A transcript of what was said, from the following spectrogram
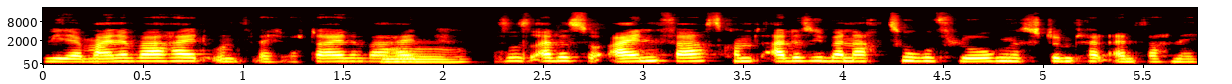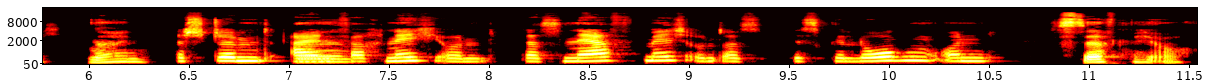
wieder meine Wahrheit und vielleicht auch deine Wahrheit, Mhm. es ist alles so einfach, es kommt alles über Nacht zugeflogen, das stimmt halt einfach nicht. Nein, Es stimmt Nein. einfach nicht und das nervt mich und das ist gelogen und das nervt mich auch.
